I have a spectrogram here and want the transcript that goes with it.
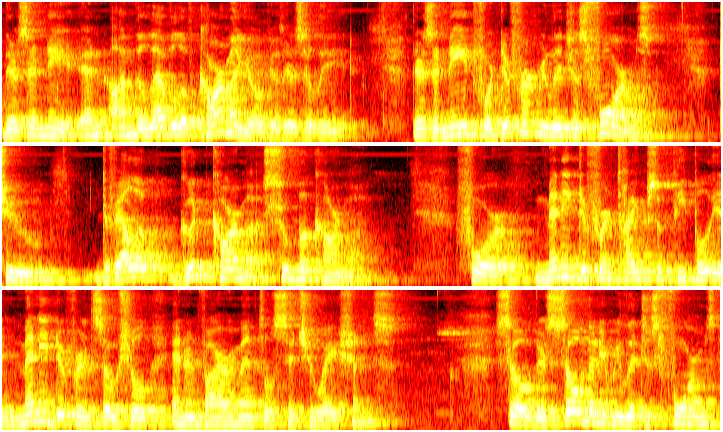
there's a need. And on the level of karma yoga, there's a need. There's a need for different religious forms to develop good karma, subha karma, for many different types of people in many different social and environmental situations. So there's so many religious forms,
